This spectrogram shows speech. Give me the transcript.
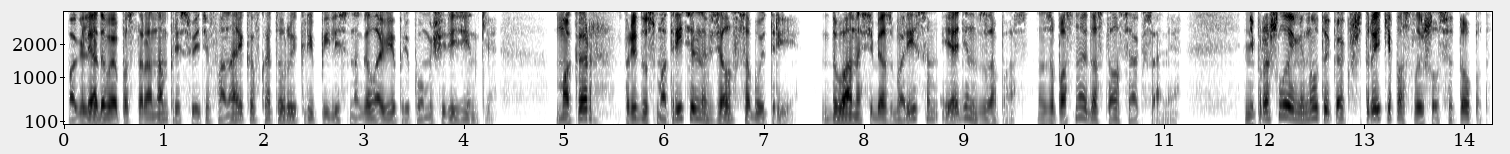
поглядывая по сторонам при свете фонариков, которые крепились на голове при помощи резинки. Макар предусмотрительно взял с собой три. Два на себя с Борисом и один в запас. Запасной достался Оксане. Не прошло и минуты, как в штреке послышался топот.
